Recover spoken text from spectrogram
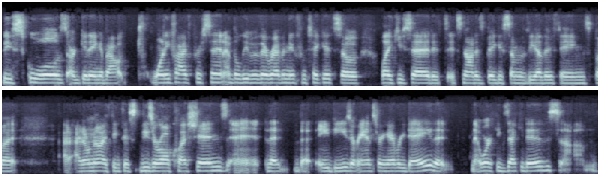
these schools are getting about 25% i believe of their revenue from tickets so like you said it's it's not as big as some of the other things but i, don't know i think this these are all questions and, that that ads are answering every day that network executives um,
